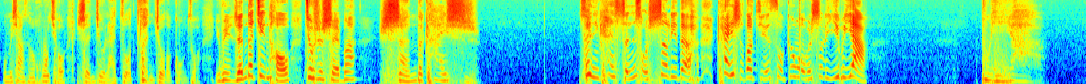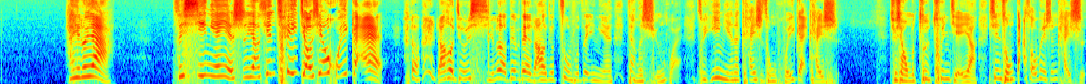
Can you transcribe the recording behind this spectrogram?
我们向神呼求，神就来做拯救的工作。因为人的尽头就是什么？神的开始。所以你看，神所设立的开始到结束，跟我们设立一不一样？不一样。哈利路亚！所以新年也是一样，先吹角，先悔改，然后就喜乐，对不对？然后就祝福这一年这样的循环。所以一年的开始从悔改开始，就像我们春春节一样，先从打扫卫生开始，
